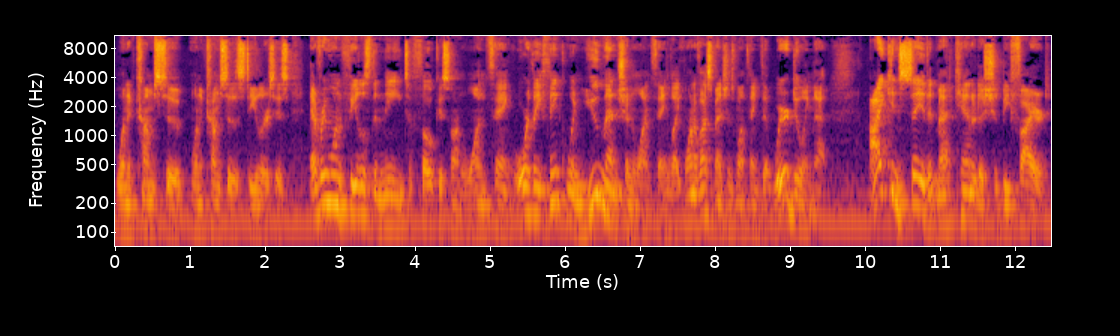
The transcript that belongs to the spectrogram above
when it comes to when it comes to the Steelers is everyone feels the need to focus on one thing, or they think when you mention one thing, like one of us mentions one thing, that we're doing that. I can say that Matt Canada should be fired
